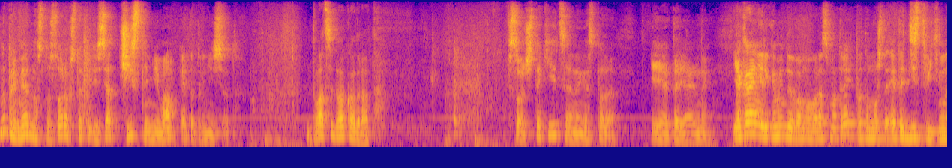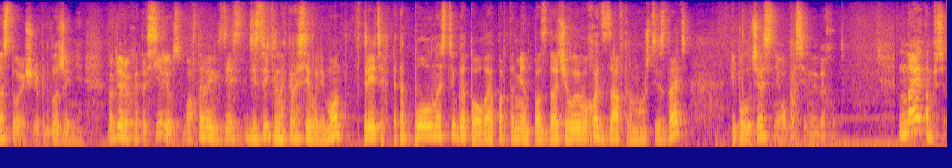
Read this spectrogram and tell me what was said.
ну, примерно 140-150 чистыми вам это принесет. 22 квадрата. В Сочи такие цены, господа. И это реальные. Я крайне рекомендую вам его рассмотреть, потому что это действительно стоящее предложение. Во-первых, это Сириус. Во-вторых, здесь действительно красивый ремонт. В-третьих, это полностью готовый апартамент под сдачу. Вы его хоть завтра можете сдать и получать с него пассивный доход. На этом все.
